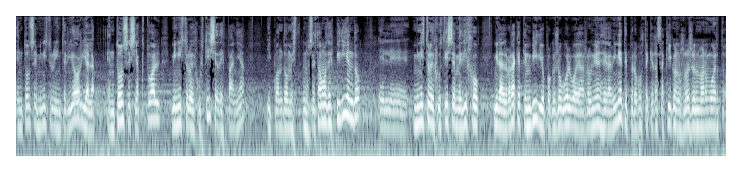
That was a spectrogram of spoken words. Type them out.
entonces ministro del Interior y al entonces y actual ministro de Justicia de España. Y cuando nos estamos despidiendo, el eh, ministro de Justicia me dijo, mira, la verdad que te envidio porque yo vuelvo a reuniones de gabinete, pero vos te quedás aquí con los rollos del Mar Muerto.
